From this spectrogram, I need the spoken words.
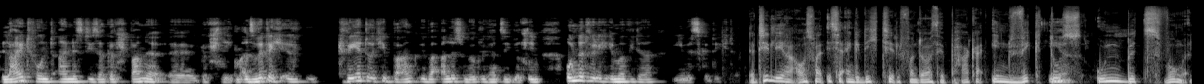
Leithund eines dieser Gespanne äh, geschrieben. Also wirklich äh, quer durch die Bank über alles Mögliche hat sie geschrieben und natürlich immer wieder Liebesgedichte. Der Titel ihrer Auswahl ist ja ein Gedichttitel von Dorothy Parker, Invictus ja. unbezwungen.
